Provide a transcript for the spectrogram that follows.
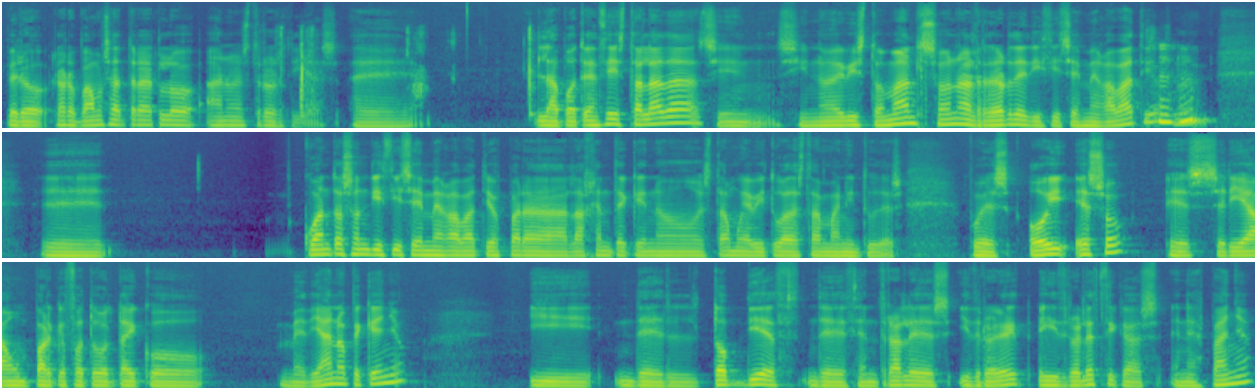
pero claro, vamos a traerlo a nuestros días. Eh, la potencia instalada, si, no he visto mal, son alrededor de 16 megavatios. ¿Cuántos son 16 megavatios para la gente que no está muy habituada a estas magnitudes? Pues hoy eso sería un parque fotovoltaico mediano, pequeño, y del top 10 de centrales hidroeléctricas en España,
